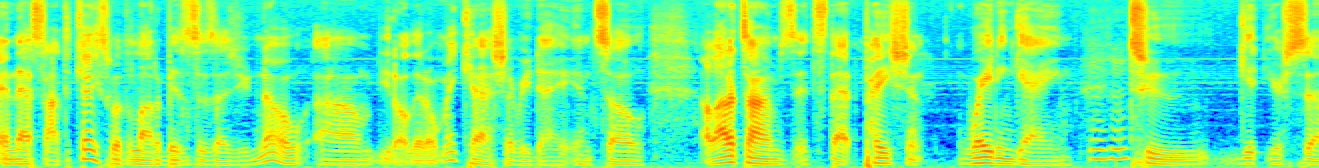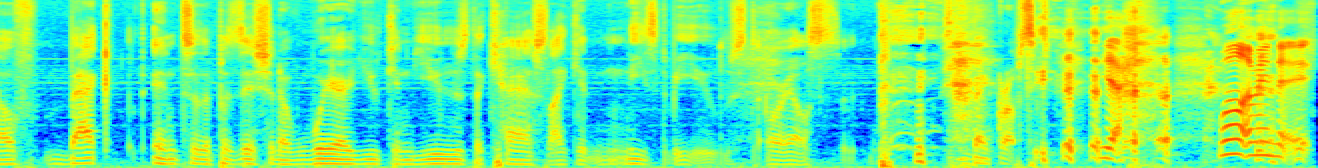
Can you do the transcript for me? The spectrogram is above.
And that's not the case with a lot of businesses, as you know. Um, you know, they don't make cash every day. And so a lot of times it's that patient waiting game Mm-hmm. to get yourself back into the position of where you can use the cash like it needs to be used or else bankruptcy. yeah. Well, I mean, it,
